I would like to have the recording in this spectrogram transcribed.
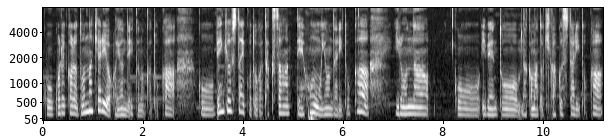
こうこれからどんなキャリアを歩んでいくのかとかこう勉強したいことがたくさんあって本を読んだりとかいろんなこうイベントを仲間と企画したりとか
